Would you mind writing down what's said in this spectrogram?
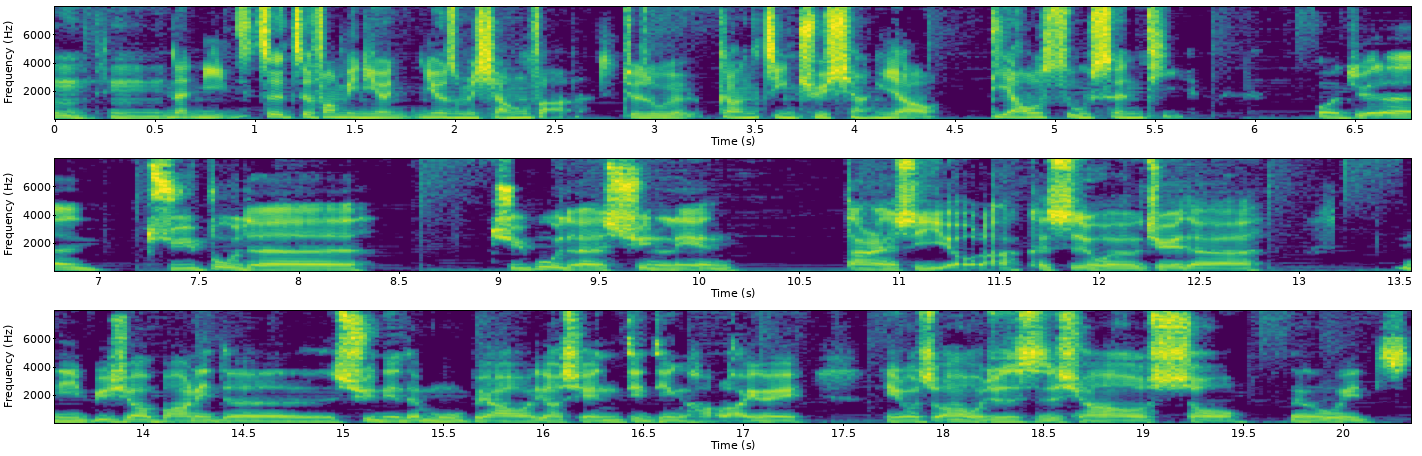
嗯嗯，那你这这方面你有你有什么想法？就如果刚进去想要雕塑身体。我觉得局部的局部的训练当然是有了，可是我觉得你必须要把你的训练的目标要先定定好了，因为你如果说啊，我就是只是想要瘦那个位置，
